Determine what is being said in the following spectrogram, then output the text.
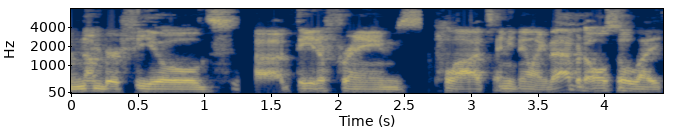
number fields, uh, data frames, plots, anything like that, but also like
